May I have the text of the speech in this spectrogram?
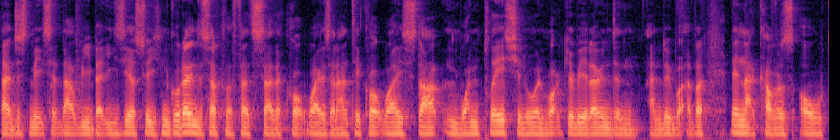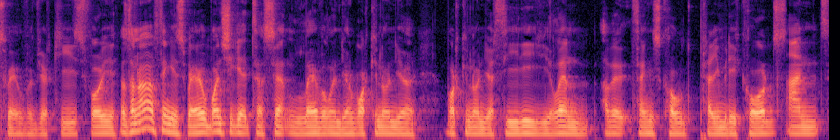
that just makes it that wee bit easier. So you can go around the circle of fifths either clockwise or anti-clockwise, start in one place, you know, and work your way around and, and do whatever. Then that covers all 12 of your keys for you. There's another thing as well, once you get to a certain level and you're working on your working on your theory, you learn about things called primary chords. And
